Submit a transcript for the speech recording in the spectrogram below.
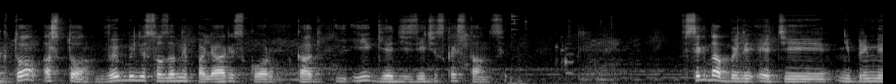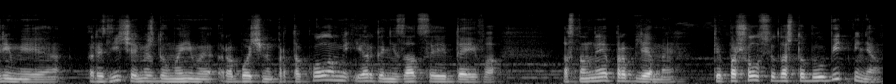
кто, а что? Вы были созданы Polaris Corp, как ИИ геодезической станции. Всегда были эти непримиримые различия между моими рабочими протоколами и организацией Дэйва. Основные проблемы. Ты пошел сюда, чтобы убить меня?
